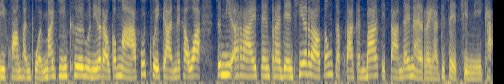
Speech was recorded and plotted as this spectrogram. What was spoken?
มีความความผันผวนมากยิ่งขึ้น วันนี้เราก็มาพูดคุยกันนะคะว่า จะมีอะไรเป็นประเด็นที่เราต้องจับตากันบ้างติดตามได้ในรายงานพิเศษชิ้นนี้ค่ะ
